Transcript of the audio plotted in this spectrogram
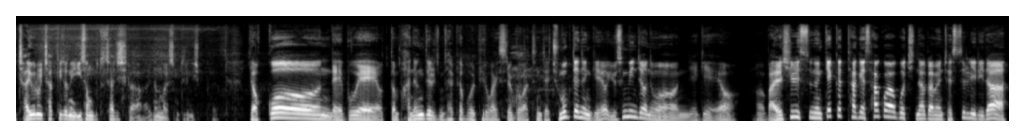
자유를 찾기 전에 이성부터 찾으시라 이런 말씀 드리고 싶어요. 여권 내부의 어떤 반응들을 좀 살펴볼 필요가 있을 것 같은데 주목되는 게요. 유승민 전 의원 얘기예요. 어, 말 실수는 깨끗하게 사과하고 지나가면 됐을 일이다.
